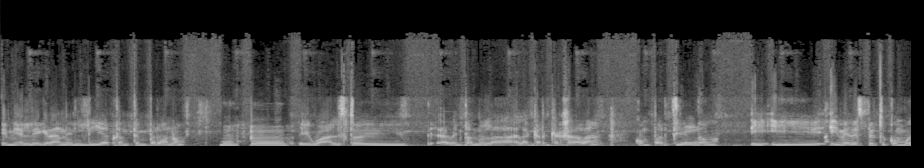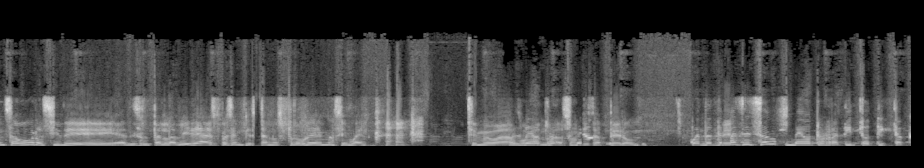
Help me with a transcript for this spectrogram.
que me alegran el día tan temprano. Igual estoy aventando la, la carcajada, compartiendo y, y- y me despierto con buen sabor, así de a disfrutar la vida. Después empiezan los problemas y bueno, se me va Pues borrando otro- la sonrisa, pero Cuando te pasa eso, ve otro ratito TikTok.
